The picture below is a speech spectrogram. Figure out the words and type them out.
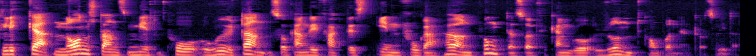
klickar någonstans mitt på rutan så kan vi faktiskt infoga hörnpunkter så att vi kan gå runt komponenter och så vidare.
